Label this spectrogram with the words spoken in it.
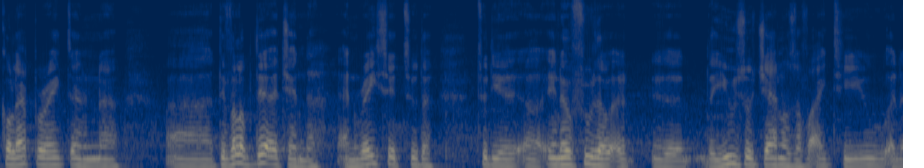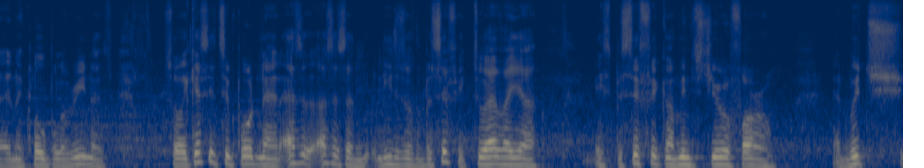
collaborate and uh, uh, develop their agenda and raise it to the to the you know through the, the, usual channels of ITU and, the global arenas. So I guess it's important that as as a leaders of the Pacific to have a a specific ministerial forum at which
